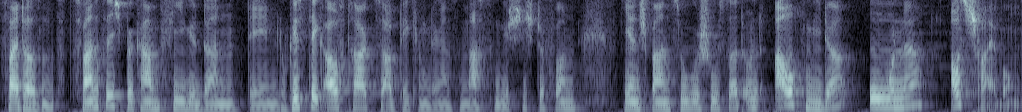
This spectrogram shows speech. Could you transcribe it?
2020 bekam Fiege dann den Logistikauftrag zur Abwicklung der ganzen Maskengeschichte von Jens Spahn zugeschustert und auch wieder ohne Ausschreibung.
